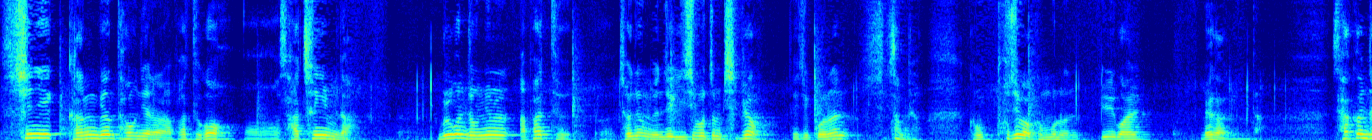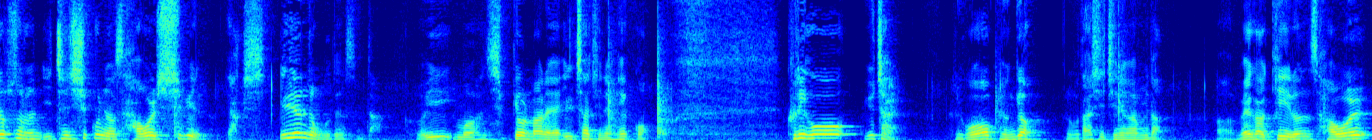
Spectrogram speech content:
신익 강변타운이라는 아파트고 어, 4층입니다. 물건 종류는 아파트, 어, 전용 면적 25.7평, 대지권은 13평, 그 토지와 건물은 일괄 매각입니다. 사건 접수는 2019년 4월 10일, 약 1년 정도 되었습니다. 거의 뭐 한 10개월 만에 1차 진행했고, 그리고 유찰, 그리고 변경, 그리고 다시 진행합니다. 어, 매각 기일은 4월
